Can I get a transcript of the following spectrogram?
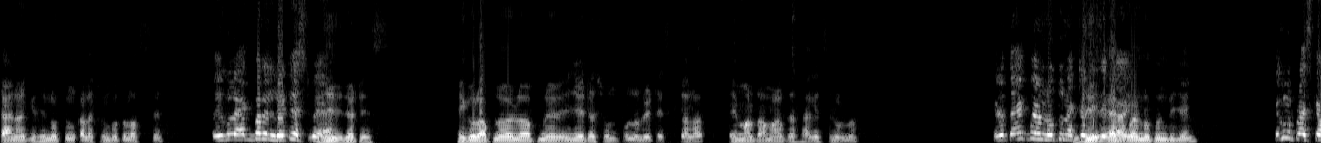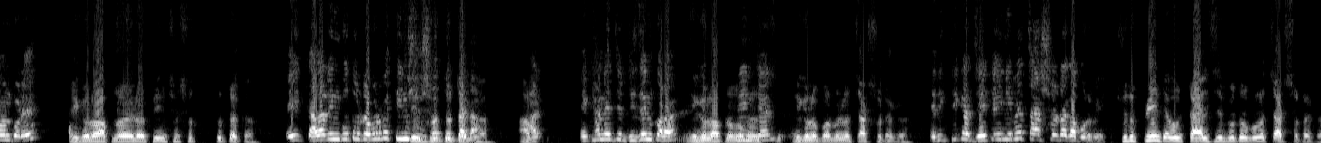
চায়নার কিছু নতুন কালেকশন বোতল আসছে। এগুলো একবারে লেটেস্ট জি লেটেস্ট এগুলো আপনার হলো আপনার এই যে এটা সম্পূর্ণ লেটেস্ট কালার। এই মালটা আমার কাছে আগে ছিল না। এটা তো একবারে নতুন একটা ডিজাইন একবার নতুন ডিজাইন এগুলো প্রাইস কেমন পড়ে? এগুলো আপনার হলো তিনশো সত্তর টাকা। এই কালারিং বোতলটা পড়বে তিনশো তিনশো সত্তর টাকা। আর এখানে যে ডিজাইন করা এগুলো আপনার এগুলো পড়বে হলো চারশো টাকা। এদিক থেকে যেটাই নিবে চারশো টাকা পড়বে। শুধু প্রিন্ট এবং টাইলস বোতলগুলো চারশো টাকা।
